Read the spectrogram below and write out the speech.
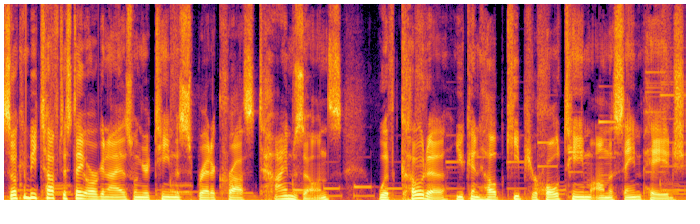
So it can be tough to stay organized when your team is spread across time zones. With Coda, you can help keep your whole team on the same page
